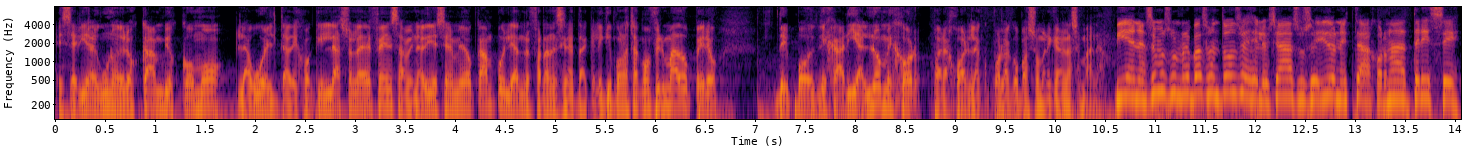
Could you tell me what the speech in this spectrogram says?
Eh, serían algunos de los cambios como la vuelta de Joaquín Lazo en la defensa, Benavides en el medio campo y Leandro Fernández en ataque. El equipo no está confirmado, pero de- dejaría lo mejor para jugar la- por la Copa Sudamericana en la semana. Bien, hacemos un repaso entonces de lo ya sucedido en esta jornada 13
